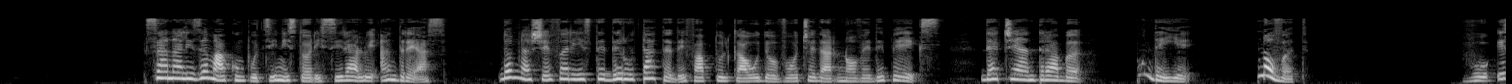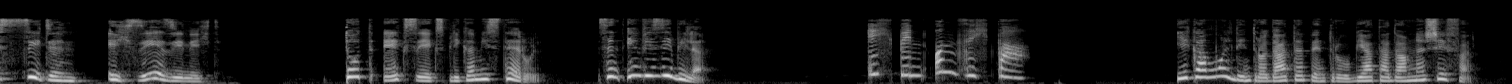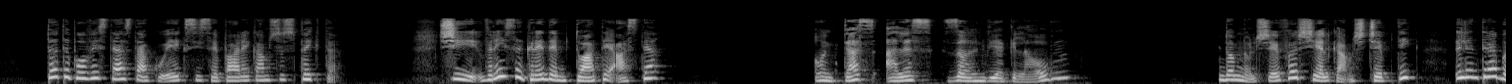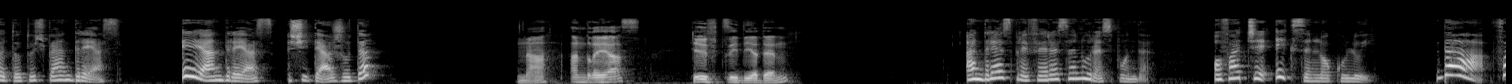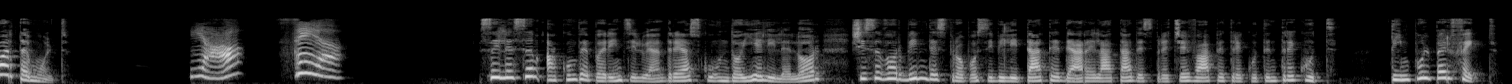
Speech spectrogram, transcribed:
Să analizăm acum puțin istorisirea lui Andreas. Doamna Șefer este derutată de faptul că aude o voce, dar nu o vede pe ex. De aceea întreabă, unde e? Nu văd. Wo ist sie denn? Ich sehe sie nicht. Tot ex îi explică misterul. Sunt invizibilă. Ich bin unsichtbar. E cam mult dintr-o dată pentru biata doamnă Șefer. Toată povestea asta cu ex îi se pare cam suspectă. Și vrei să credem toate astea? Und das alles sollen wir glauben? Domnul Șefer și el cam sceptic îl întreabă totuși pe Andreas. E, Andreas, și te ajută? Na, Andreas, hilft sie dir denn? Andreas preferă să nu răspundă. O face ex în locul lui. Da, foarte mult. Ja, sehr. Să-i lăsăm acum pe părinții lui Andreas cu îndoielile lor și să vorbim despre o posibilitate de a relata despre ceva petrecut în trecut. Timpul perfect.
